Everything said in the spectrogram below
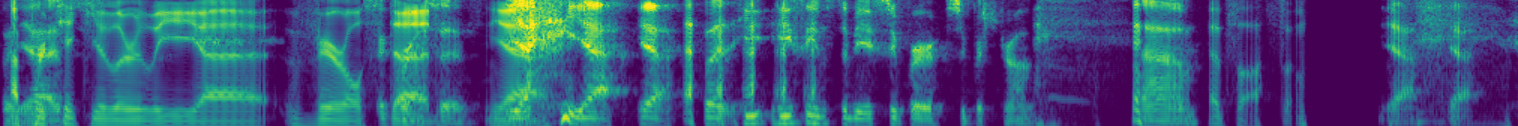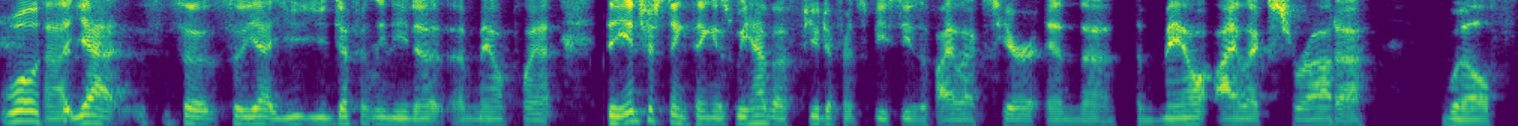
but a yeah, particularly uh, virile stud. Aggressive. Yeah, yeah, yeah. yeah. But he, he seems to be super super strong. Um, That's awesome. Yeah, yeah. Well, uh, so, uh, yeah. So, so yeah, you, you definitely need a, a, male plant. The interesting thing is we have a few different species of ilex here, and the the male ilex serrata will f-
